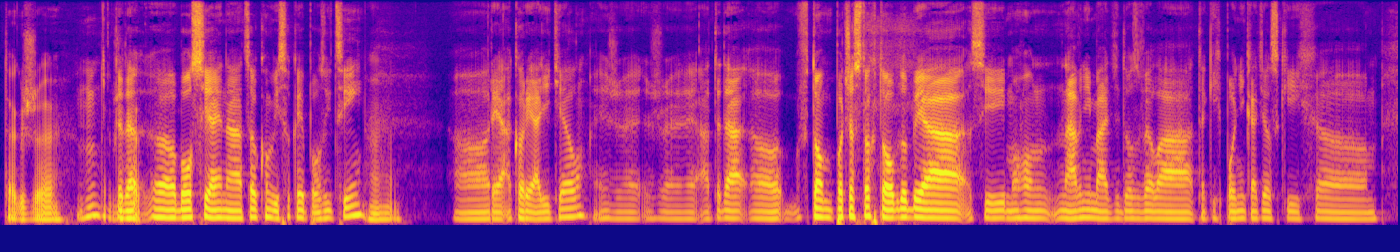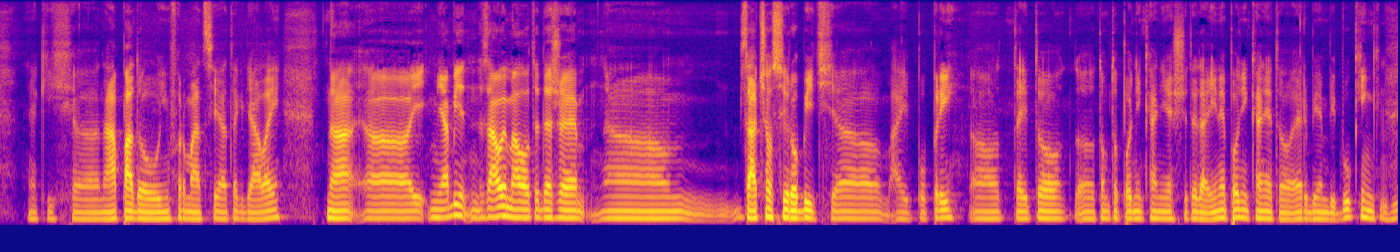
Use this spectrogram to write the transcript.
Takže... Mm-hmm. takže teda tak. Uh, bol si aj na celkom vysokej pozícii. Uh-huh. Uh, ako riaditeľ, že, že, a teda v tom, počas tohto obdobia si mohol navnímať dosť veľa takých podnikateľských nejakých e, nápadov, informácií a tak ďalej. No a uh, mňa by zaujímalo teda, že uh, začal si robiť aj popri tejto, tomto podnikaní ešte teda iné podnikanie, to Airbnb Booking. Uh-huh.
